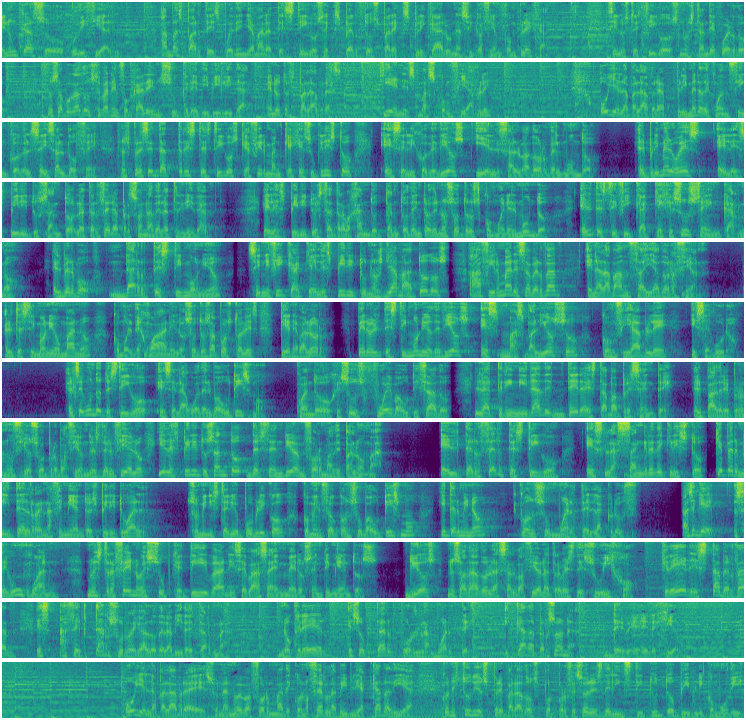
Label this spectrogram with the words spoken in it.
En un caso judicial, ambas partes pueden llamar a testigos expertos para explicar una situación compleja. Si los testigos no están de acuerdo, los abogados se van a enfocar en su credibilidad. En otras palabras, ¿quién es más confiable? Hoy en la palabra, primera de Juan 5 del 6 al 12, nos presenta tres testigos que afirman que Jesucristo es el Hijo de Dios y el Salvador del mundo. El primero es el Espíritu Santo, la tercera persona de la Trinidad. El Espíritu está trabajando tanto dentro de nosotros como en el mundo. Él testifica que Jesús se encarnó. El verbo dar testimonio significa que el Espíritu nos llama a todos a afirmar esa verdad en alabanza y adoración. El testimonio humano, como el de Juan y los otros apóstoles, tiene valor, pero el testimonio de Dios es más valioso, confiable y seguro. El segundo testigo es el agua del bautismo. Cuando Jesús fue bautizado, la Trinidad entera estaba presente. El Padre pronunció su aprobación desde el cielo y el Espíritu Santo descendió en forma de paloma. El tercer testigo es la sangre de Cristo que permite el renacimiento espiritual. Su ministerio público comenzó con su bautismo y terminó con su muerte en la cruz. Así que, según Juan, nuestra fe no es subjetiva ni se basa en meros sentimientos. Dios nos ha dado la salvación a través de su Hijo. Creer esta verdad es aceptar su regalo de la vida eterna. No creer es optar por la muerte y cada persona debe elegir. Hoy en la Palabra es una nueva forma de conocer la Biblia cada día con estudios preparados por profesores del Instituto Bíblico Moody.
